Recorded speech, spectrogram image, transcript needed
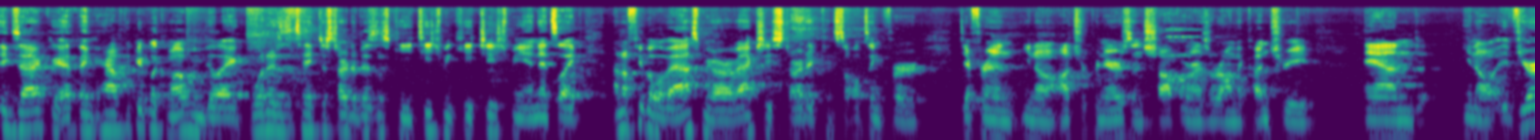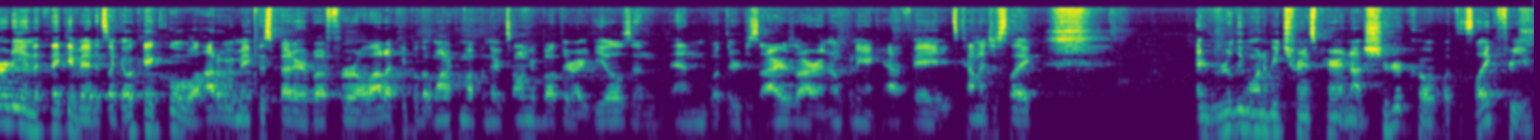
Exactly. I think half the people come up and be like, "What does it take to start a business? Can you teach me? Can you teach me?" And it's like I don't know if people have asked me, or I've actually started consulting for different, you know, entrepreneurs and shop owners around the country, and you know, if you're already in the thick of it, it's like, okay, cool. Well, how do we make this better? But for a lot of people that want to come up and they're telling me about their ideals and, and what their desires are in opening a cafe, it's kind of just like, I really want to be transparent, not sugarcoat what it's like for you.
